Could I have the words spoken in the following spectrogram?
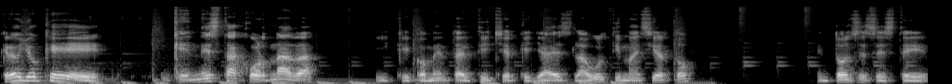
Creo yo que, que en esta jornada, y que comenta el teacher que ya es la última, es cierto, entonces, este,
